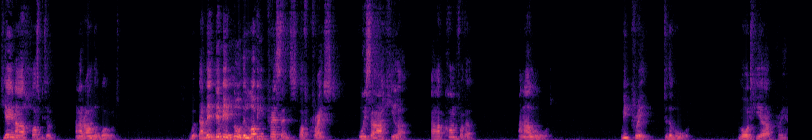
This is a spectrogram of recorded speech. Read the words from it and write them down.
here in our hospital and around the world, that they, may know the loving presence of Christ, who is our healer, our comforter, and our Lord. We pray to the Lord. Lord, hear our prayer.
